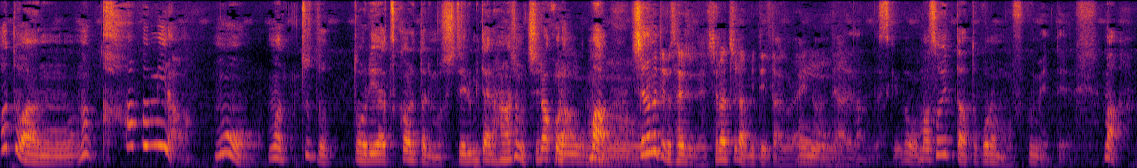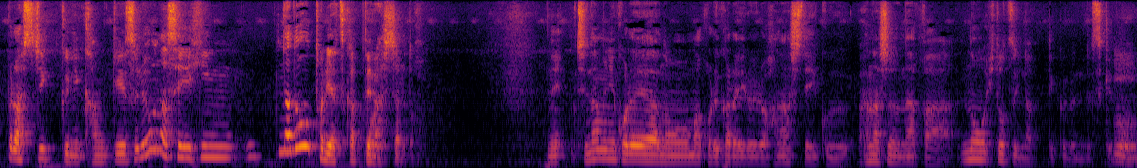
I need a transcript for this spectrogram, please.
あとは、あのなんかカーブミラーも、まあ、ちょっと取り扱われたりもしてるみたいな話もちらほら、うん。まあ、調べてる最中でちらちら見てたぐらいなんでうんあれなんですけど、まあ、そういったところも含めて、まあ、プラスチックに関係するような製品などを取り扱ってらっしゃると。ね、ちなみにこれあの、まあ、これからいろいろ話していく話の中の一つになってくるんですけども、うん。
